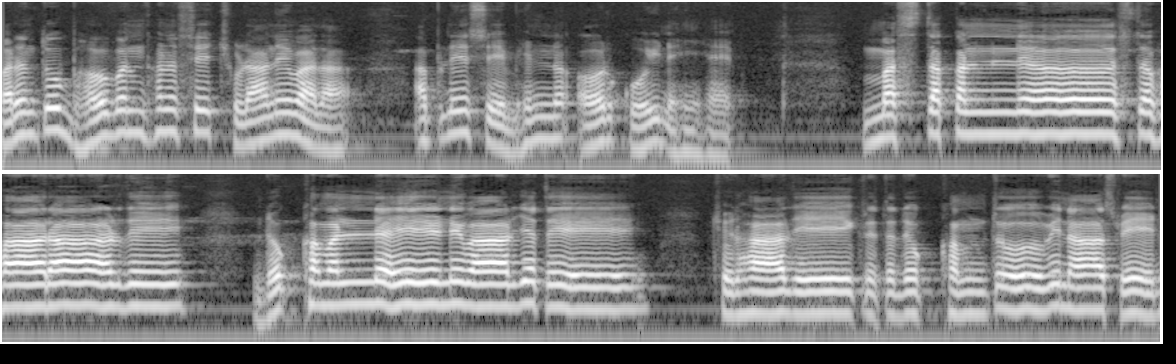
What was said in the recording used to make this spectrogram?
परंतु भवबंधन से छुड़ाने वाला अपने से भिन्न और कोई नहीं है। मस्तकन्यस्तभारार्दे दुखमन्ये निवार्यते क्षुधादे कृतदुःखम तो विनाशेन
